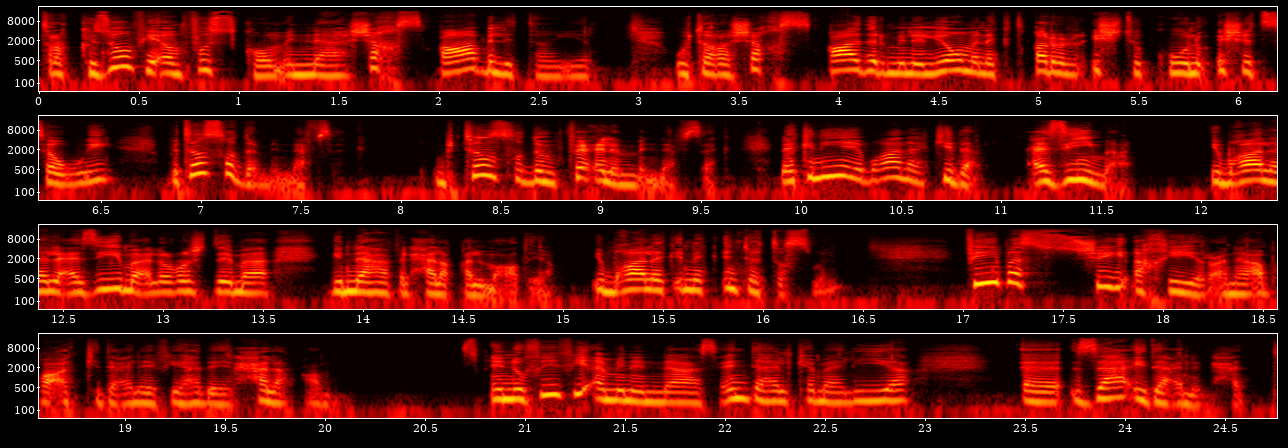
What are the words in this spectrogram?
تركزون في أنفسكم إنها شخص قابل للتغيير وترى شخص قادر من اليوم إنك تقرر إيش تكون وإيش تسوي بتنصدم من نفسك بتنصدم فعلا من نفسك. لكن هي يبغى لها كذا عزيمة. يبغى لها العزيمة على الرشد زي ما قلناها في الحلقة الماضية. يبغى لك إنك أنت تصمم. في بس شيء أخير أنا أبغى اكد عليه في هذه الحلقة. إنه في فئة من الناس عندها الكمالية زائدة عن الحد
